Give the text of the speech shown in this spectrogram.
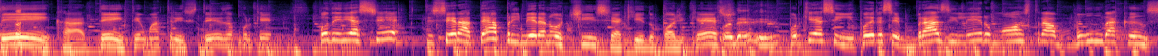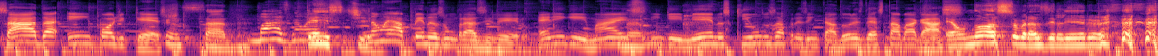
Tem, cara, tem. Tem uma tristeza porque poderia ser, ser até a primeira notícia aqui do podcast. Poderia. Porque assim, poderia ser brasileiro mostra a bunda cansada em podcast. Cansada. Mas não Triste. é não é apenas um brasileiro, é ninguém mais, Não. ninguém menos que um dos apresentadores desta bagaça. É o nosso brasileiro.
